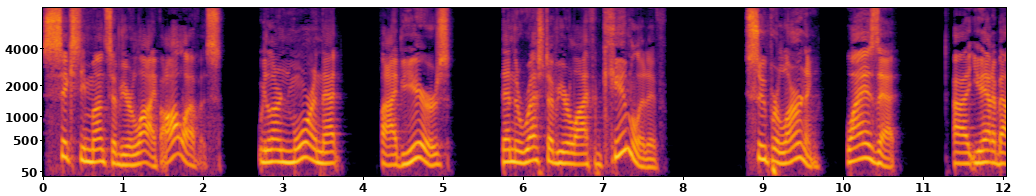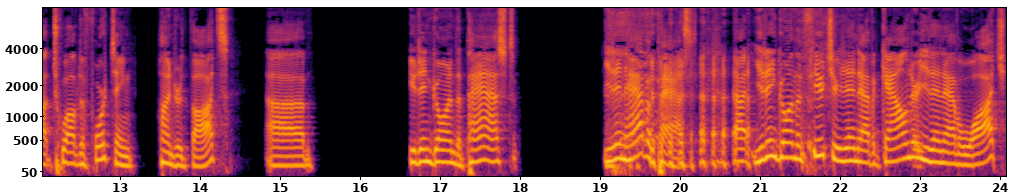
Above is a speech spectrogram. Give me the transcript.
60 months of your life, all of us. We learn more in that five years than the rest of your life cumulative super learning. Why is that? Uh, you had about 12 to 1400 thoughts. Uh, you didn't go in the past. You didn't have a past. uh, you didn't go in the future. You didn't have a calendar. You didn't have a watch.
